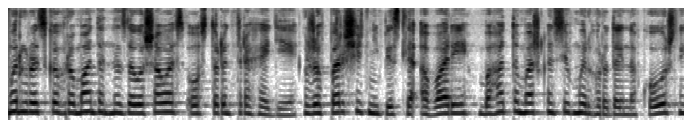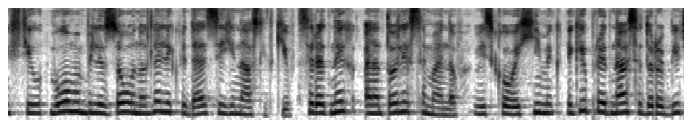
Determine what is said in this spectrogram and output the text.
Миргородська громада не залишалась осторонь трагедії. Уже в перші дні після аварії багато мешканців Миргорода і навколишніх сіл було мобілізовано для ліквідації її наслідків. Серед них Анатолій Семенов, військовий хімік, який приєднався до робіт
